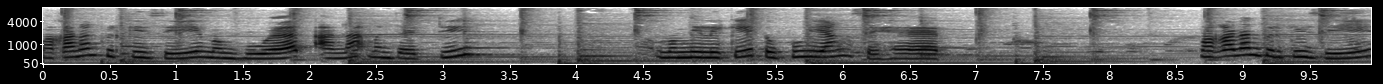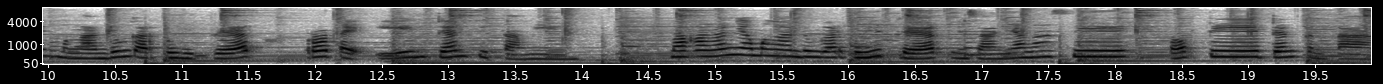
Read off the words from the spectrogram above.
Makanan bergizi membuat anak menjadi memiliki tubuh yang sehat. Makanan bergizi mengandung karbohidrat, protein, dan vitamin. Makanan yang mengandung karbohidrat misalnya nasi, roti, dan kentang.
